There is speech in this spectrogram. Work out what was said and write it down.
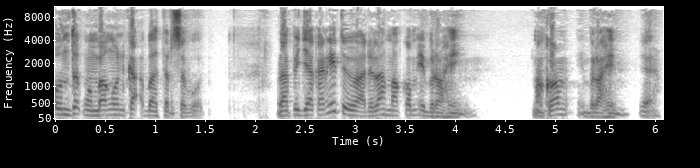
untuk membangun Ka'bah tersebut. Nah, pijakan itu adalah makom Ibrahim. Makom Ibrahim, ya.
